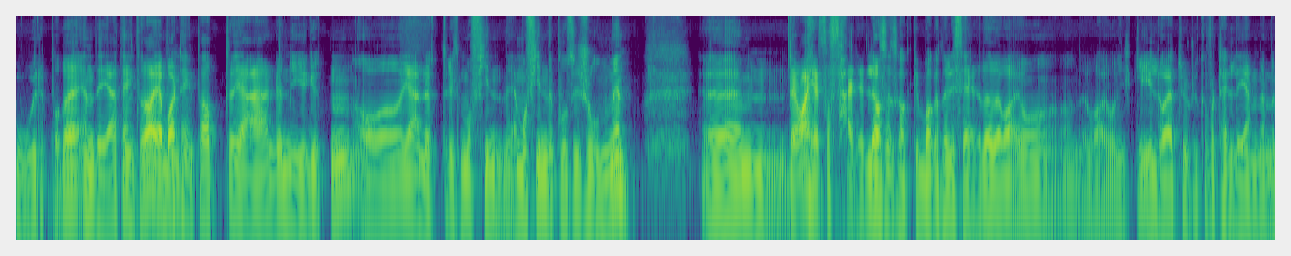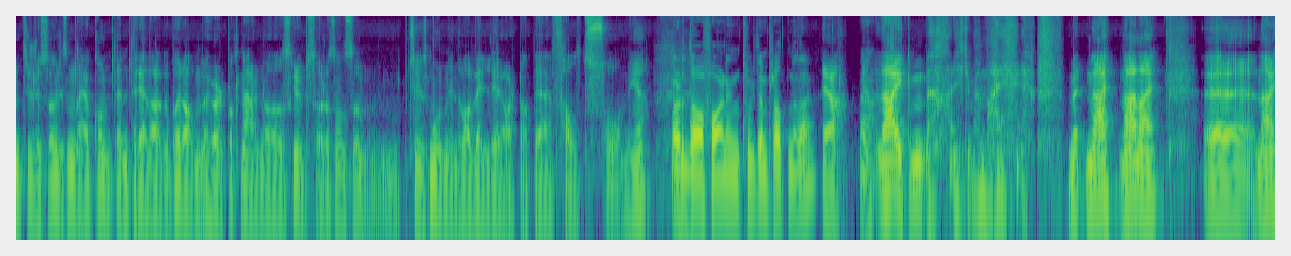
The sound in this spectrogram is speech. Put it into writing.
ord på det enn det jeg tenkte da. Jeg bare tenkte at jeg er den nye gutten, og jeg er nødt til liksom å finne, jeg må finne posisjonen min. Um, det var helt forferdelig. altså Jeg skal ikke bagatellisere det. Det var jo, det var jo virkelig ille. Og jeg turte ikke å fortelle hjemme, men til slutt så liksom, når jeg kom hjem tre dager på rad med høl på knærne og skrubbsår og sånn, så syntes moren min det var veldig rart at jeg falt så mye. Var det da faren din tok den praten med deg? Ja. Nei, ikke, ikke med meg. Men, nei, nei, nei. Uh, nei.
